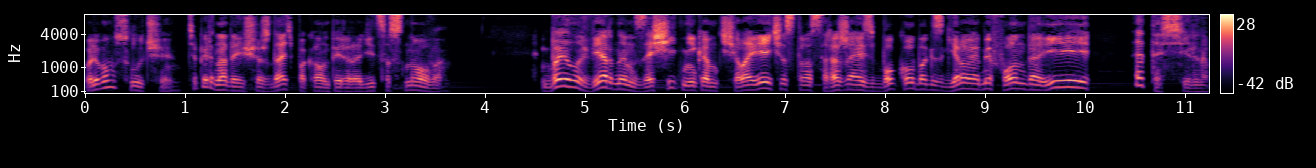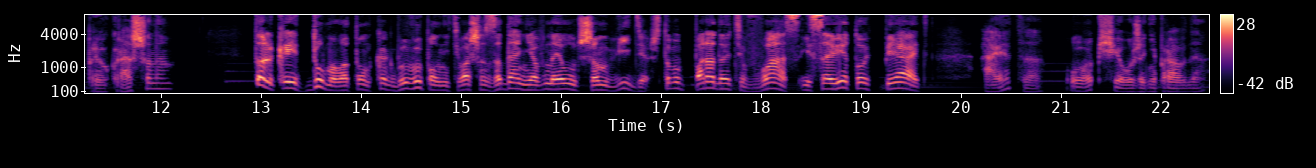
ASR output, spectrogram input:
В любом случае, теперь надо еще ждать, пока он переродится снова. Был верным защитником человечества, сражаясь бок о бок с героями фонда, и... Это сильно приукрашено. Только и думал о том, как бы выполнить ваше задание в наилучшем виде, чтобы порадовать вас и Совет О5. А это вообще уже неправда.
